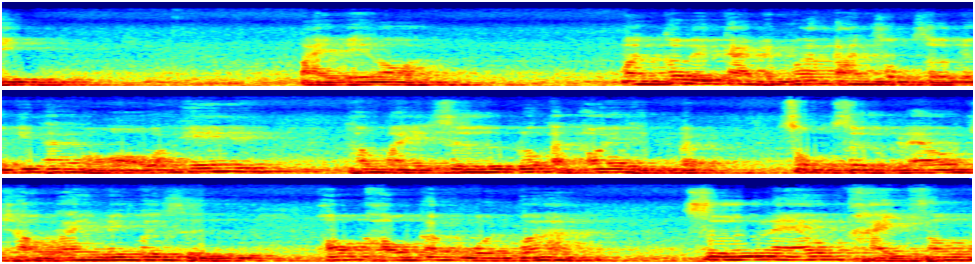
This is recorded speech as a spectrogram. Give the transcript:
ริง ๆ ไปไม่รอด มันก็เลยกลายเป็นว่าการส่งเสริมอย่างที่ท่านหมอว่าเอ๊ะทำไมซื้อรถตัดอ้อยถึงแบบส่งเสริมแล้วชาวไร่ไม่ค่อยซื้อ เพราะเขากังวลว่า ซื้อแล้วใครซ่อม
